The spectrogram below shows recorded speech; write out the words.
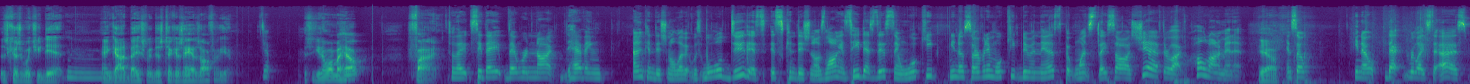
is because of what you did. And mm. God basically just took his hands off of you. yep. He said, you don't want my help? Fine. So they see they they were not having unconditional love. It was well, we'll do this. It's conditional. As long as he does this, then we'll keep you know serving him. We'll keep doing this. But once they saw a shift, they're like, hold on a minute. Yeah. And so, you know, that relates to us.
